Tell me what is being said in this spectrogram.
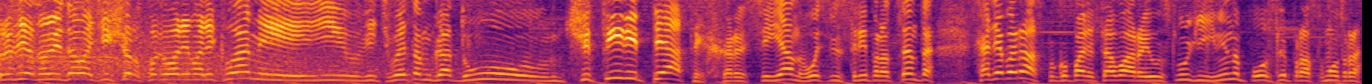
Друзья, ну и давайте еще раз поговорим о рекламе. И ведь в этом году 4 пятых россиян, 83%, хотя бы раз покупали товары и услуги именно после просмотра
